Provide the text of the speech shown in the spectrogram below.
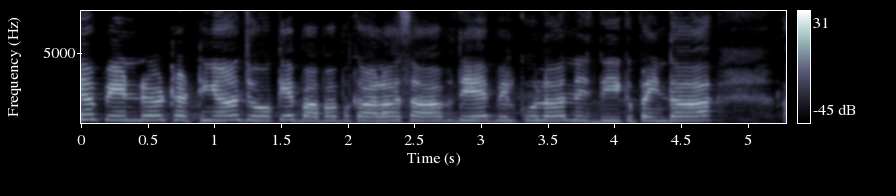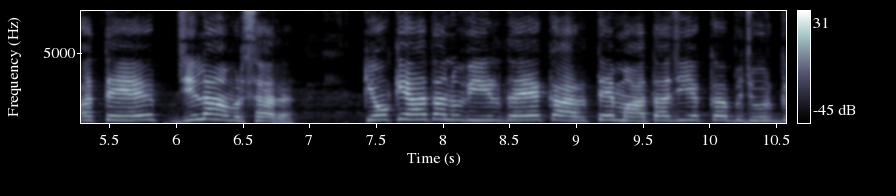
ਹਾਂ ਪਿੰਡ ਠੱਠੀਆਂ, ਜੋ ਕਿ ਬਾਬਾ ਬਕਾਲਾ ਸਾਹਿਬ ਦੇ ਬਿਲਕੁਲ ਨਜ਼ਦੀਕ ਪੈਂਦਾ ਅਤੇ ਜ਼ਿਲ੍ਹਾ ਅੰਮ੍ਰਿਤਸਰ। ਕਿਉਂਕਿ ਆ ਤੁਹਾਨੂੰ ਵੀਰ ਦੇ ਘਰ ਤੇ ਮਾਤਾ ਜੀ ਇੱਕ ਬਜ਼ੁਰਗ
